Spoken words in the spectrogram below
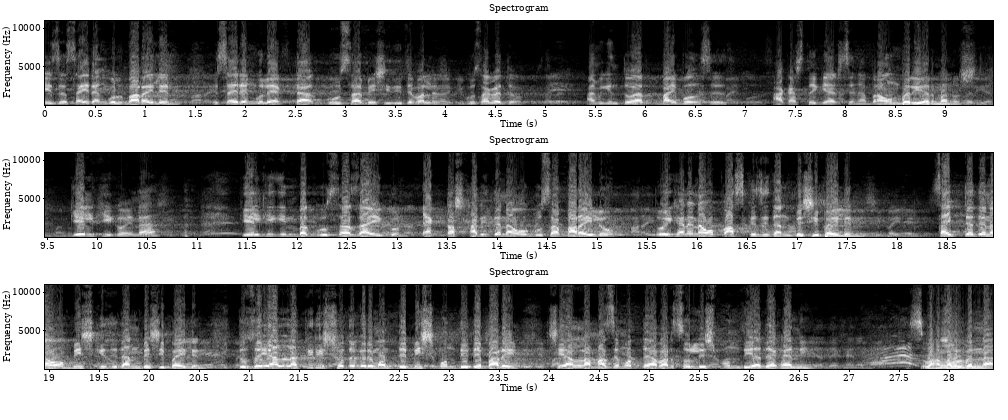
এই যে সাইড আঙ্গুল বাড়াইলেন, এই সাইড আঙ্গুলে একটা গুসা বেশি দিতে পারলেন আর কি। গুসা তো? আমি কিন্তু আর ভাই বলছে, আকাশ থেকে আসছে না, ব্রাউন বাড়িয়ার মানুষ। কেল কি কয় না? কেল কি কিংবা গুসা যাই গুণ। একটা শাড়িতে নাও, গুসা বাড়াইলো, তো ওইখানে নাও পাঁচ কেজি দান বেশি পাইলেন। চারটাতে নাও বিশ কেজি দান বেশি পাইলেন। তো যেই আল্লাহ তিরিশ শতকের মধ্যে বিশ মন দিতে পারে, সে আল্লাহ মাঝে মধ্যে আবার চল্লিশ মন দিয়া দেখায়নি সুবহানাল্লাহ বলবেন না?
